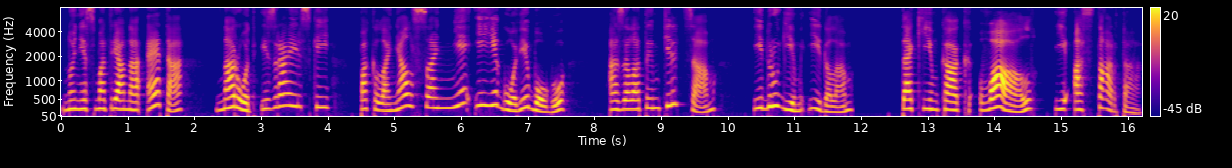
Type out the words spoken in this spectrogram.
Но несмотря на это, народ израильский поклонялся не и Егове Богу, а золотым тельцам – и другим идолам, таким как Ваал и Астарта.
